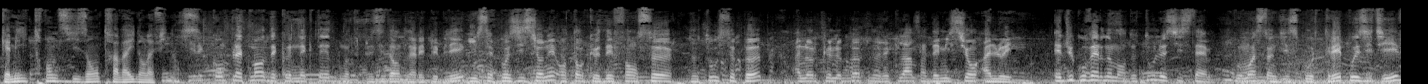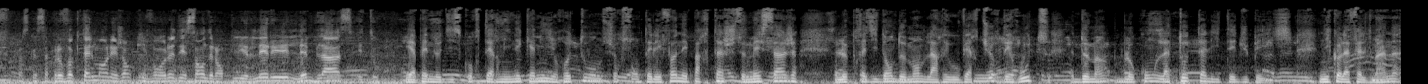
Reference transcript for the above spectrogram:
Camille, 36 ans, travaille dans la finance. Il est complètement déconnecté de notre président de la République. Il s'est positionné en tant que défenseur de tout ce peuple, alors que le peuple réclame sa démission à lui et du gouvernement, de tout le système. Pour moi, c'est un discours très positif parce que ça provoque tellement les gens qui vont redescendre, remplir les rues, les places et tout. Et à peine le discours terminé, Camille retourne sur son téléphone et partage ce message. Le président demande la réouverture des routes. Demain, bloquons la totalité du pays. Nicolas Feldman,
